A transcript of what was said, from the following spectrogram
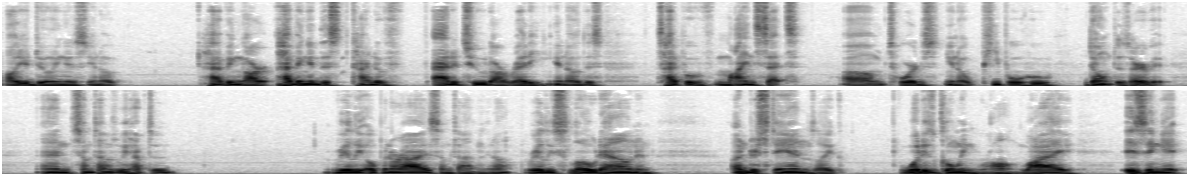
all you're doing is you know having our having this kind of attitude already you know this type of mindset um, towards you know people who don't deserve it and sometimes we have to really open our eyes sometimes you know really slow down and understand like what is going wrong why isn't it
